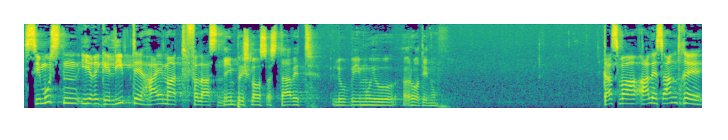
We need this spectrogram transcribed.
Sie mussten ihre geliebte Heimat verlassen. Им пришлось оставить любимую родину. Das war alles andere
